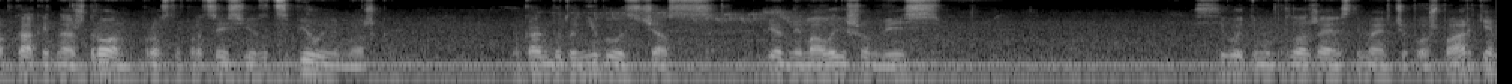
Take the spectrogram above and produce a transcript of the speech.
обкакать наш дрон, просто в процессе ее зацепило немножко. Но как бы то ни было, сейчас бедный малыш, он весь Сегодня мы продолжаем снимать в Чепош-парке.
